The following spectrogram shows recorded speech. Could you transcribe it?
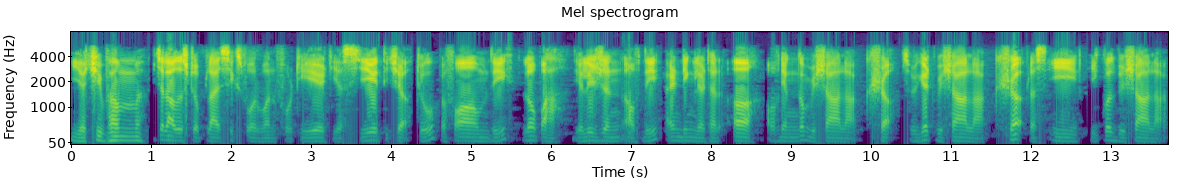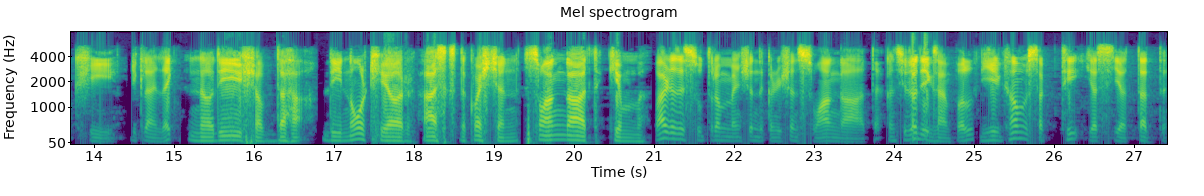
Yachibham which allows us to apply 64148 Yasyeticha to perform the Lopaha, the elision of the ending letter A of the Angam Vishalaksha. So we get Vishalaksha plus E equals Vishalakshi. Decline like Nadi Shabdaha. The note here asks the question Swangat Kim. Why does this sutra mention the condition Swangat? Consider the example Dirgham Sakti Yasya Tat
